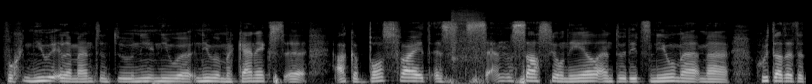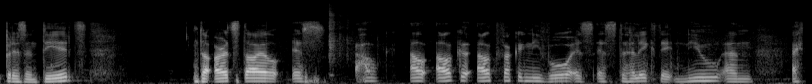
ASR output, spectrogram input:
voegt nieuwe elementen toe, nie- nieuwe, nieuwe mechanics. Eh, elke bossfight is sensationeel en doet iets nieuws met, met hoe dat het het presenteert. De artstyle is elk, el- elke, elk fucking niveau is, is tegelijkertijd nieuw en echt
